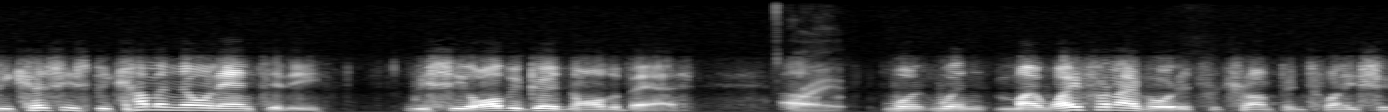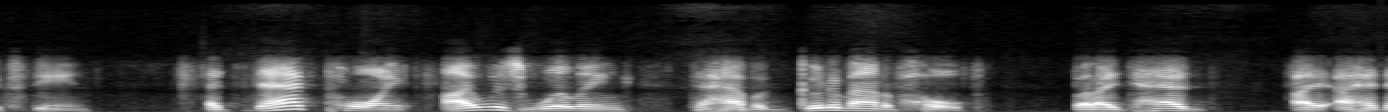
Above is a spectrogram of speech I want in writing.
because he's become a known entity, we see all the good and all the bad. Uh, right. Uh, when, when my wife and I voted for Trump in 2016, at that point, I was willing to have a good amount of hope, but I had I, I had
